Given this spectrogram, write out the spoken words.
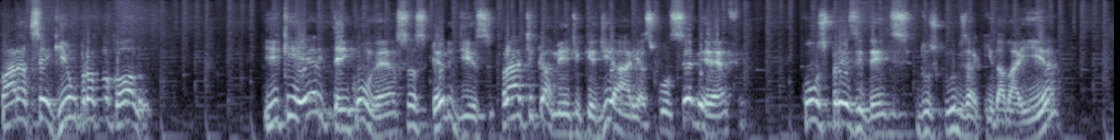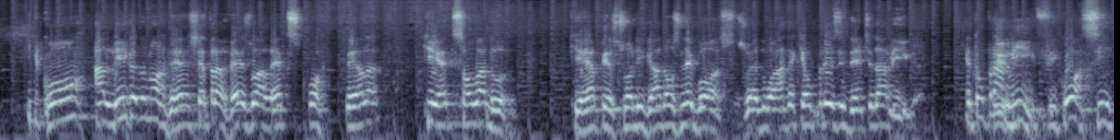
para seguir um protocolo. E que ele tem conversas, ele disse, praticamente que diárias com o CBF, com os presidentes dos clubes aqui da Bahia e com a Liga do Nordeste através do Alex Portela, que é de Salvador, que é a pessoa ligada aos negócios. O Eduardo é que é o presidente da Liga. Então, para mim, ficou assim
